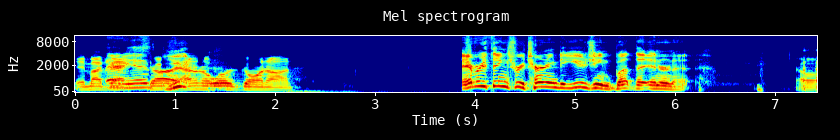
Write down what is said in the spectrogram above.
In my There back. he. Sorry, You- I don't know what was going on. Everything's returning to Eugene but the internet. Oh,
